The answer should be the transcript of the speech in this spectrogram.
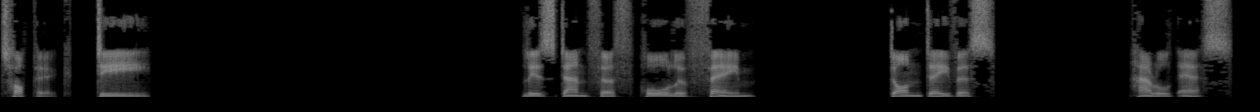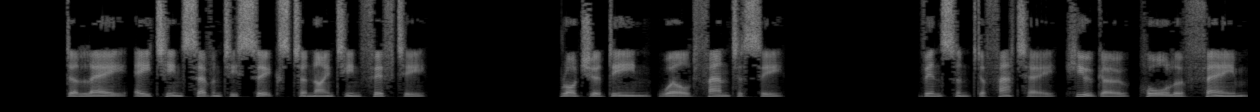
Topic D. Liz Danforth Hall of Fame. Don Davis. Harold S. DeLay (1876–1950), Roger Dean, World Fantasy, Vincent Di Fate, Hugo, Hall of Fame,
